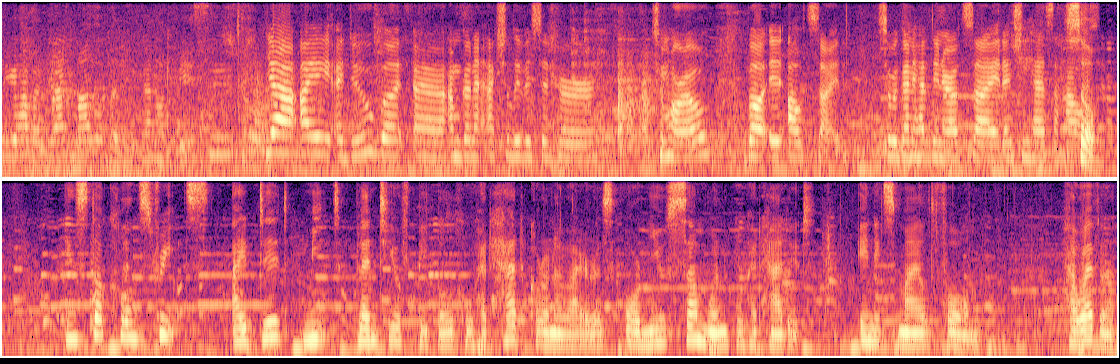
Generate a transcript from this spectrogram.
do you have a grandmother that you cannot visit? Or? Yeah, I, I do, but uh, I'm gonna actually visit her tomorrow, but it, outside. So we're gonna have dinner outside and she has a house. So, in Stockholm streets, I did meet plenty of people who had had coronavirus or knew someone who had had it, in its mild form. However,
